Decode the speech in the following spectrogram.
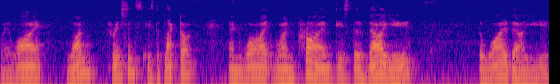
where y1, for instance, is the black dot, and y1 prime is the value the y value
